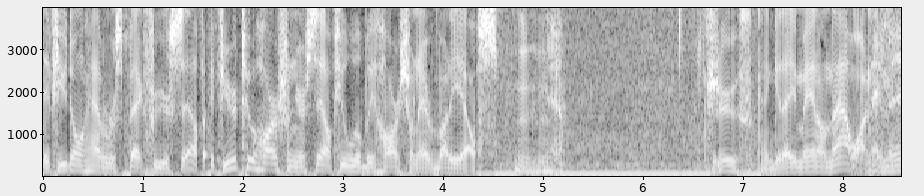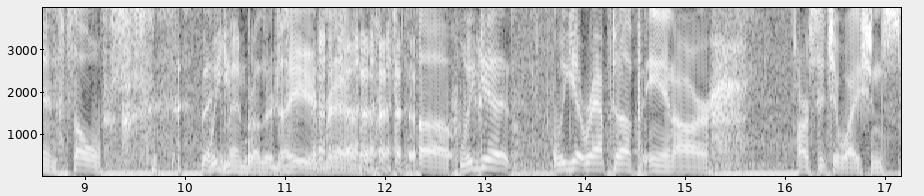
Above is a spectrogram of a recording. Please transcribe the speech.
if you don't have respect for yourself, if you're too harsh on yourself, you will be harsh on everybody else. Mm-hmm. yeah. Truth. Can I get amen on that one? Amen. So, Amen, brother. Amen. uh, we get we get wrapped up in our our situations,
